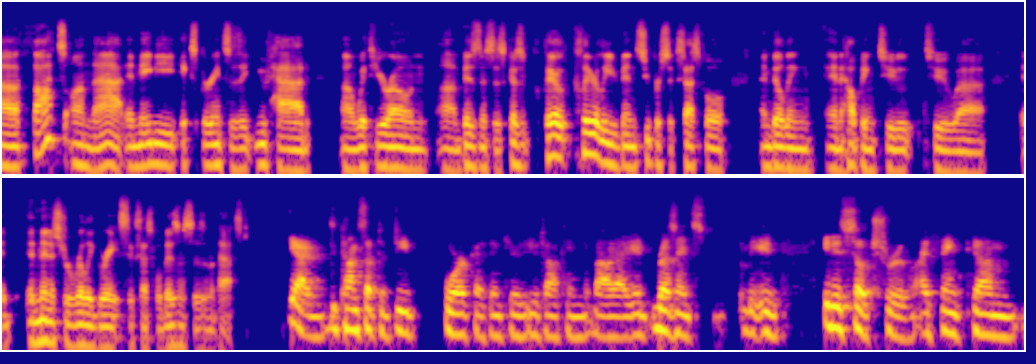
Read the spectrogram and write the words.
Uh, thoughts on that and maybe experiences that you've had uh, with your own uh, businesses because clear, clearly you've been super successful in building and helping to to uh, administer really great successful businesses in the past. Yeah the concept of deep work i think you're you're talking about it resonates i mean it, it is so true. I think um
